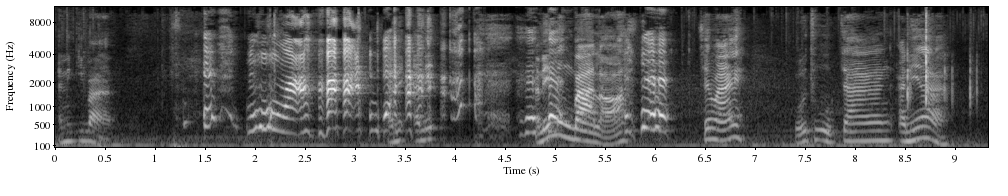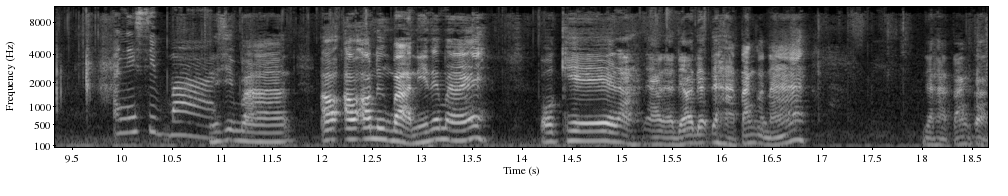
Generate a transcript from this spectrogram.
อันนี้กี่บาท หนึ่งบาทอันนี้อันนี้ อันนี้หนึ่งบาทเหรอ ใช่ไหมโอ้ถูกจัง อันนี้ล่ะอันนี้สิบบาท นี่สิบบาท เอาเอาเอาหนึ่งบาทนี้ได้ไหม โอเคนะเดี๋ยวเดี๋ยวเดี๋ยวเดี๋ยวหาตังค์ก่อนนะ เดี๋ยวหาตังค์ก่อน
